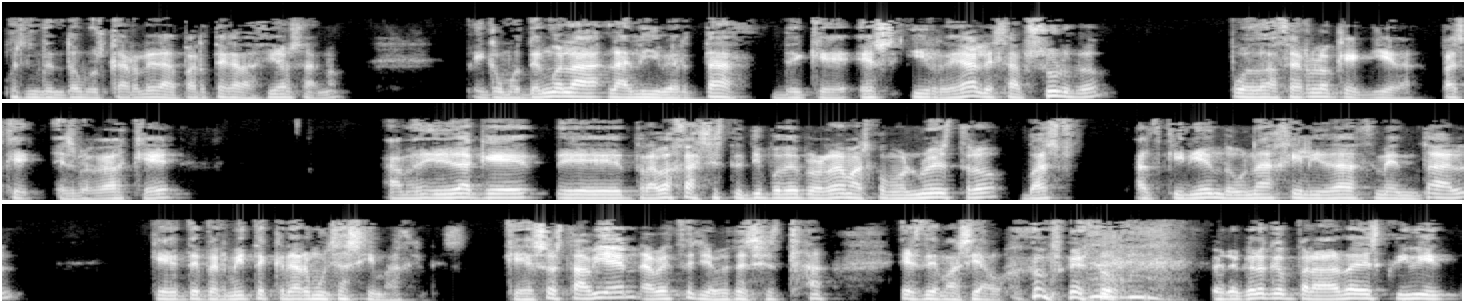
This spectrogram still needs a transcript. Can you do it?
pues intento buscarle la parte graciosa, ¿no? Y como tengo la, la libertad de que es irreal, es absurdo, puedo hacer lo que quiera. Es que es verdad que a medida que eh, trabajas este tipo de programas como el nuestro, vas adquiriendo una agilidad mental que te permite crear muchas imágenes que eso está bien a veces y a veces está, es demasiado. pero, pero creo que para la hora de escribir,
